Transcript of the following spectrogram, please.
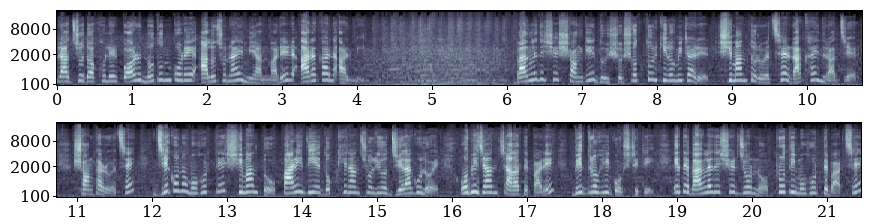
রাজ্য দখলের পর নতুন করে আলোচনায় মিয়ানমারের আরাকান আর্মি। বাংলাদেশের সঙ্গে দুইশো সত্তর কিলোমিটারের সীমান্ত রয়েছে রাখাইন রাজ্যের। শঙ্কা রয়েছে যে কোনো মুহূর্তে সীমান্ত পাড়ি দিয়ে দক্ষিণাঞ্চলীয় জেলাগুলোয় অভিযান চালাতে পারে বিদ্রোহী গোষ্ঠীটি। এতে বাংলাদেশের জন্য প্রতি মুহূর্তে বাড়ছে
